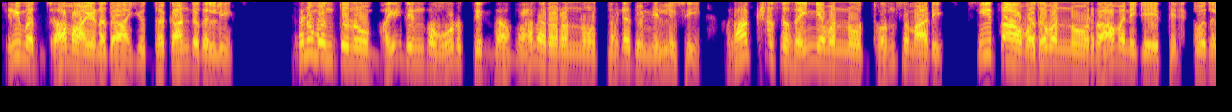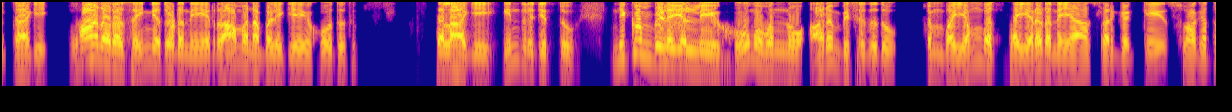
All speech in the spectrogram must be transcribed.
ಶ್ರೀಮದ್ ರಾಮಾಯಣದ ಯುದ್ಧಕಾಂಡದಲ್ಲಿ ಹನುಮಂತನು ಭಯದಿಂದ ಓಡುತ್ತಿದ್ದ ವಾನರರನ್ನು ತಡೆದು ನಿಲ್ಲಿಸಿ ರಾಕ್ಷಸ ಸೈನ್ಯವನ್ನು ಧ್ವಂಸ ಮಾಡಿ ಸೀತಾ ವಧವನ್ನು ರಾಮನಿಗೆ ತಿಳಿಸುವುದಕ್ಕಾಗಿ ವಾನರ ಸೈನ್ಯದೊಡನೆ ರಾಮನ ಬಳಿಗೆ ಹೋದುದು. ಲಾಗಿ ಇಂದ್ರಜಿತ್ತು ನಿಕುಂಬಿಳೆಯಲ್ಲಿ ಹೋಮವನ್ನು ಆರಂಭಿಸಿದುದು ಎಂಬ ಎಂಬತ್ತ ಎರಡನೆಯ ಸರ್ಗಕ್ಕೆ ಸ್ವಾಗತ.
